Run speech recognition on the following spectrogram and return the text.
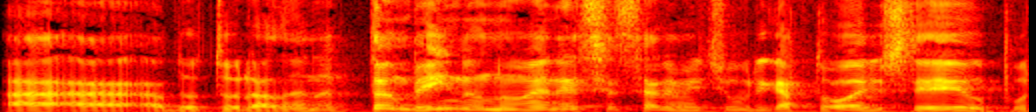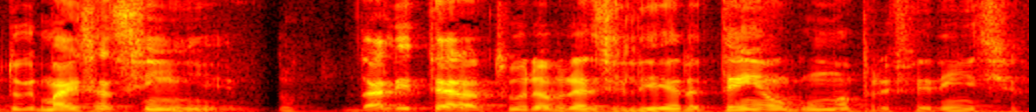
a, a, a doutora Alana, também não, não, é necessariamente obrigatório ser o português, mas assim, do, da literatura brasileira, tem alguma preferência?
